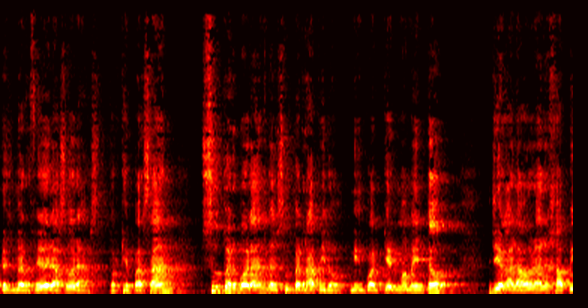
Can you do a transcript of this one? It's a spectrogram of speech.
Me refiero de las horas, porque pasan súper volando y súper rápido, y en cualquier momento llega la hora de happy.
